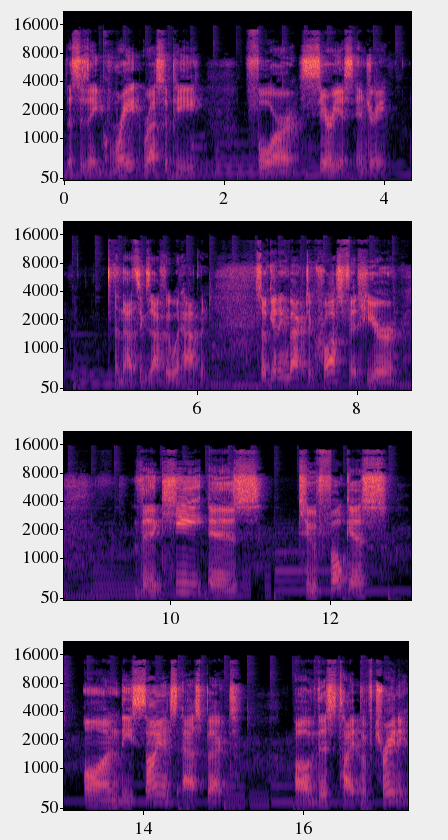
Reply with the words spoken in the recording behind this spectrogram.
this is a great recipe for serious injury. And that's exactly what happened. So, getting back to CrossFit here, the key is to focus on the science aspect of this type of training.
